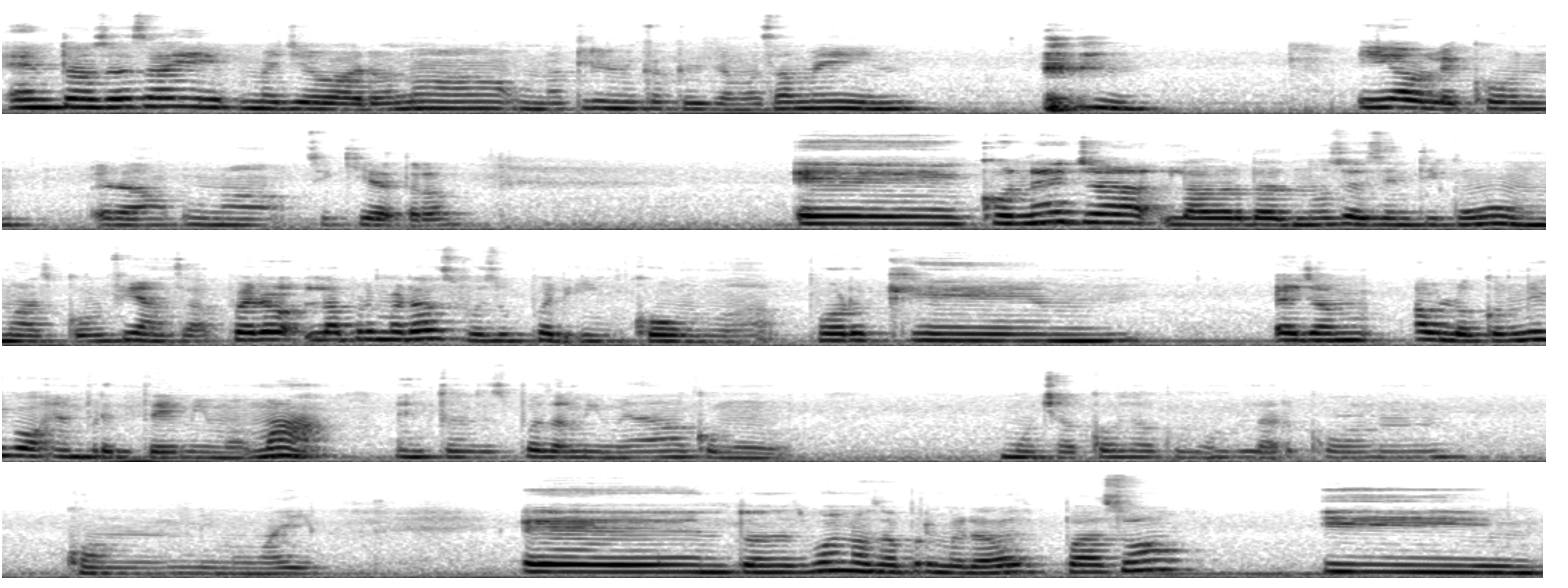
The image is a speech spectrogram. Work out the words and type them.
Entonces ahí me llevaron a una clínica que se llama Samein y hablé con, era una psiquiatra. Eh, con ella, la verdad, no sé, sentí como más confianza, pero la primera vez fue súper incómoda porque mm, ella habló conmigo enfrente de mi mamá, entonces pues a mí me daba como mucha cosa como hablar con, con mi mamá ahí. Eh, entonces, bueno, esa primera vez pasó y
